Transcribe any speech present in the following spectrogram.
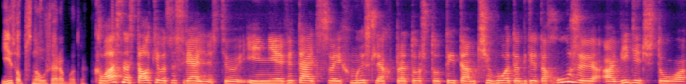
и, собственно, уже работаю. Классно сталкиваться с реальностью и не витать в своих мыслях про то, что ты там чего чего-то где-то хуже, а видеть, что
